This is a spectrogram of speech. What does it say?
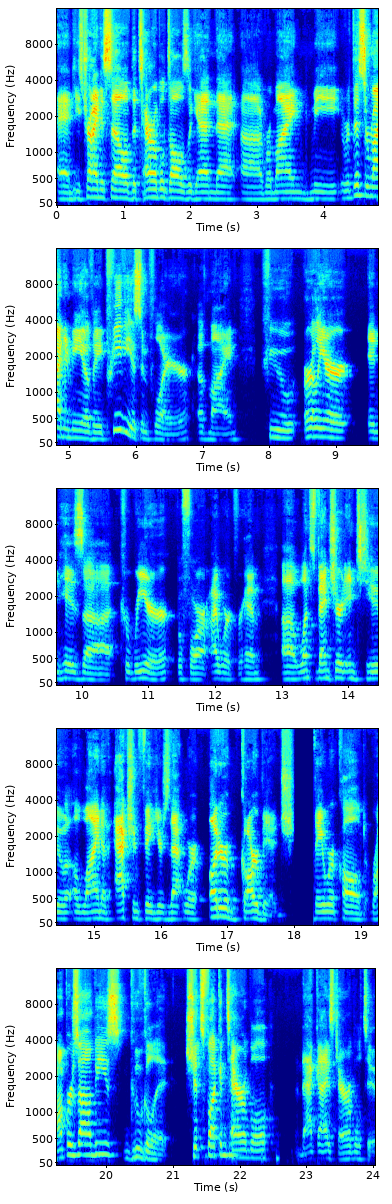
and he's trying to sell the terrible dolls again that uh remind me or this reminded me of a previous employer of mine who earlier in his uh career before i worked for him uh, once ventured into a line of action figures that were utter garbage. They were called Romper Zombies. Google it. Shit's fucking terrible. That guy's terrible too.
